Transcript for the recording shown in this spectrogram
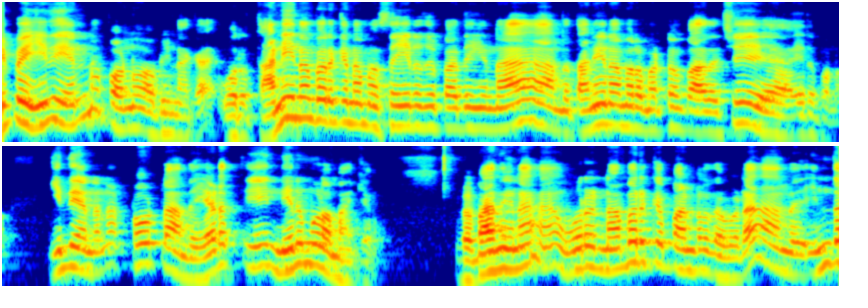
இப்போ இது என்ன பண்ணும் அப்படின்னாக்கா ஒரு தனிநபருக்கு நம்ம செய்கிறது பார்த்தீங்கன்னா அந்த தனிநபரை மட்டும் பாதிச்சு இது பண்ணும். இது என்னென்னா டோட்டலாக அந்த இடத்தையே நிர்மூலமாக்கிடும் இப்போ பார்த்தீங்கன்னா ஒரு நபருக்கு பண்ணுறதை விட அந்த இந்த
